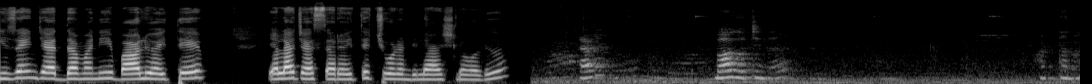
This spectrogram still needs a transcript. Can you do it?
డిజైన్ చేద్దామని బాలు అయితే ఎలా చేస్తారో అయితే చూడండి లాస్ట్లో వాడు. బాగా వచ్చిందా అట్టనా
